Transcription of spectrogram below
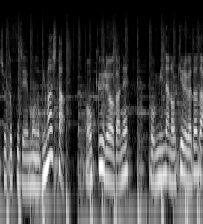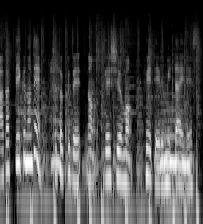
所得税も伸びました。まあお給料がねこうみんなのお給料がどんどん上がっていくので所得税の税収も増えているみたいです。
